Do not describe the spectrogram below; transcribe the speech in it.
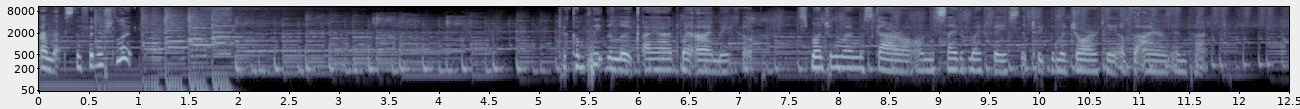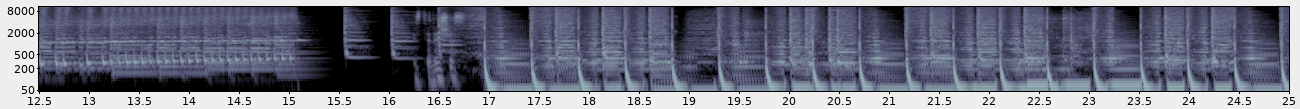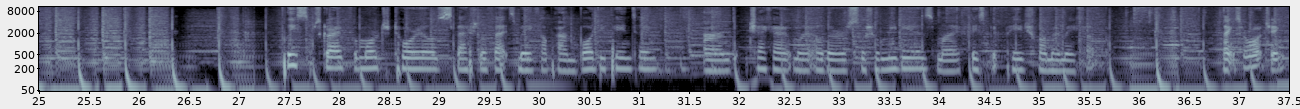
And that's the finished look. To complete the look, I add my eye makeup, smudging my mascara on the side of my face that took the majority of the iron impact. Delicious. Please subscribe for more tutorials, special effects, makeup and body painting and check out my other social medias, my Facebook page for my makeup. Thanks for watching.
